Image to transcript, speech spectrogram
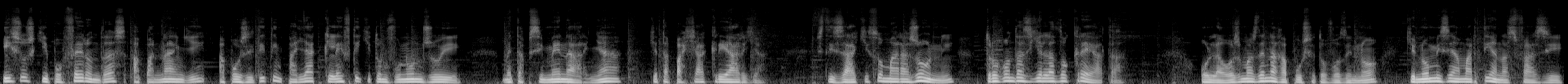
ίσως και υποφέροντας απανάγκη αποζητεί την παλιά κλέφτικη των βουνών ζωή, με τα ψημένα αρνιά και τα παχιά κρυάρια. Στη Ζάκηθο μαραζώνει τρώγοντας γελαδοκρέατα. Ο λαός μας δεν αγαπούσε το βοδινό και νόμιζε αμαρτία να σφάζει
